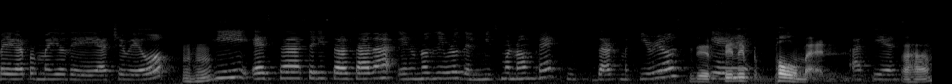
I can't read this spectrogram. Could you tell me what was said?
va a llegar por medio de HBO. Y esta serie está basada en unos libros del mismo nombre, His Dark Materials. De que- Philip Pullman. Así es. Ajá.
